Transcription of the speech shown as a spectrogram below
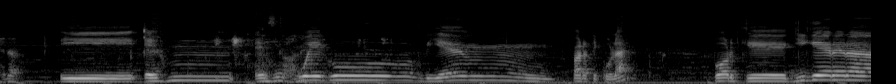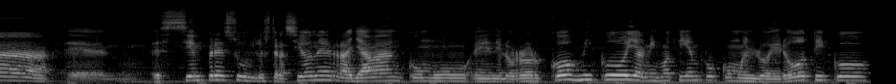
Mira, Y es un, es un juego bien particular. Porque Giger era. eh, siempre sus ilustraciones rayaban como en el horror cósmico y al mismo tiempo como en lo erótico.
